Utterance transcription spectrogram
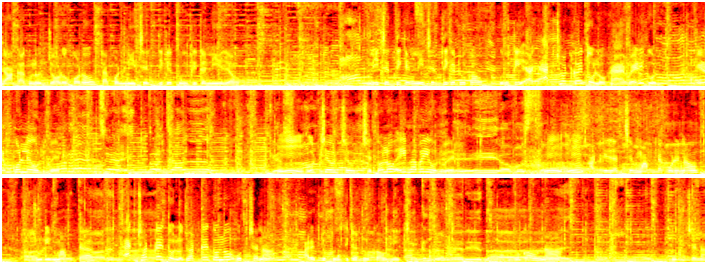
টাকাগুলো জড়ো করো তারপর নিচের দিকে খুন্তিটা নিয়ে যাও। নিচের দিকে নিচের দিকে ঢুকাও খুন্তি এক- ঝটকায় তোলো। হ্যাঁ ভেরি গুড এরম করলে উঠবে। হুম, উঠছে উঠছে উঠছে। তোলো, এইভাবেই উঠবে। হুম হুম, আটকে যাচ্ছে, মাপটা করে নাও, ঝুড়ির মাপটা। এক ঝটকায় তোলো ঝটকায় তোলো, উঠছে না। আর একটু খুন্তিটা ঢোকাও নিচে। ঢোকাও না। ঢুকছে না।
